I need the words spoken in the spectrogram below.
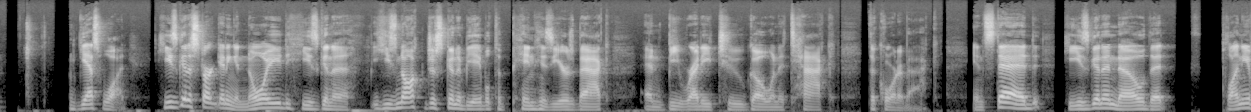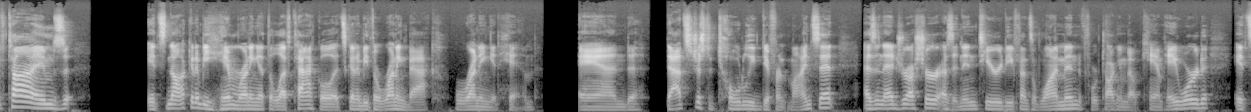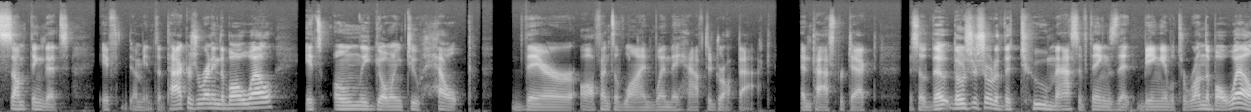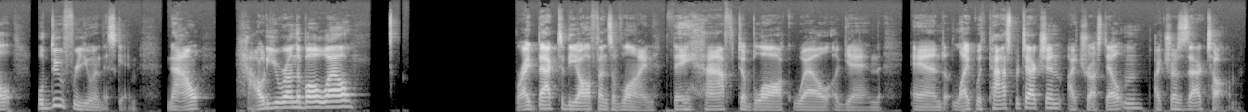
guess what? He's going to start getting annoyed. He's going to he's not just going to be able to pin his ears back and be ready to go and attack the quarterback. Instead, he's going to know that plenty of times it's not going to be him running at the left tackle. It's going to be the running back running at him. And that's just a totally different mindset as an edge rusher, as an interior defensive lineman. If we're talking about Cam Hayward, it's something that's, if, I mean, if the Packers are running the ball well, it's only going to help their offensive line when they have to drop back and pass protect. So th- those are sort of the two massive things that being able to run the ball well will do for you in this game. Now, how do you run the ball well? right back to the offensive line. They have to block well again. And like with pass protection, I trust Elgton, I trust Zach Tom.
